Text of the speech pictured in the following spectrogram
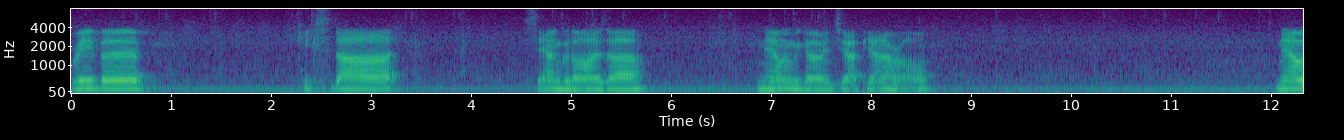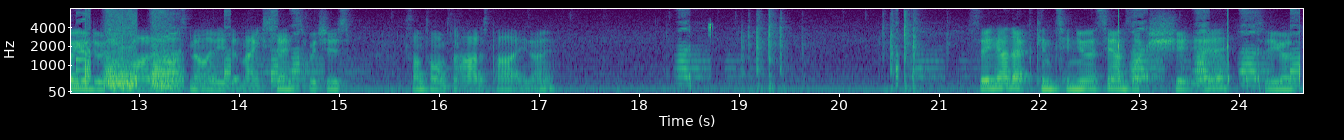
reverb, kickstart, Soundgoodizer. Now when we go into our piano roll, now we're to do is write a nice melody that makes sense, which is sometimes the hardest part, you know. See how that continuous sounds like shit, yeah? So you got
